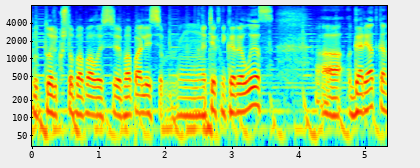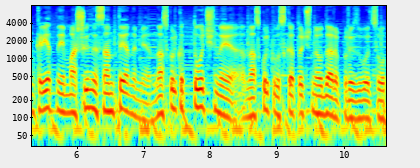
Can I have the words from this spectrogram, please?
вот только что попалось попались э, техника РЛС горят конкретные машины с антеннами. Насколько точные, насколько высокоточные удары производятся. Вот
